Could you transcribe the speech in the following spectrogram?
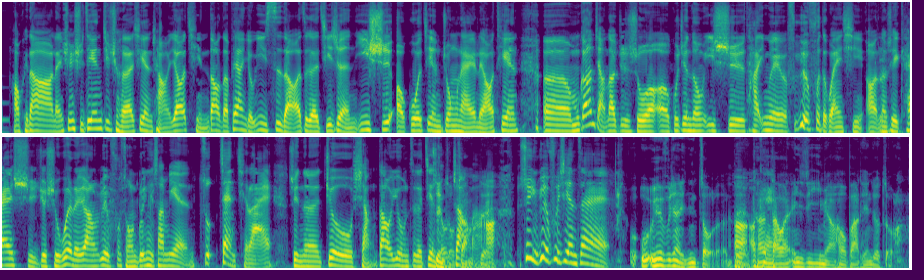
好，回到蓝轩时间，继续和现场邀请到的非常有意思的哦，这个急诊医师哦郭建中来聊天。呃，我们刚刚讲到，就是说，呃，郭建中医师他因为岳父的关系啊，那所以开始就是为了让岳父从轮椅上面坐站起来，所以呢就想到用这个箭头杖嘛啊。所以岳父现在，我我岳父现在已经走了，对他打完 A Z 疫苗后八天就走了。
